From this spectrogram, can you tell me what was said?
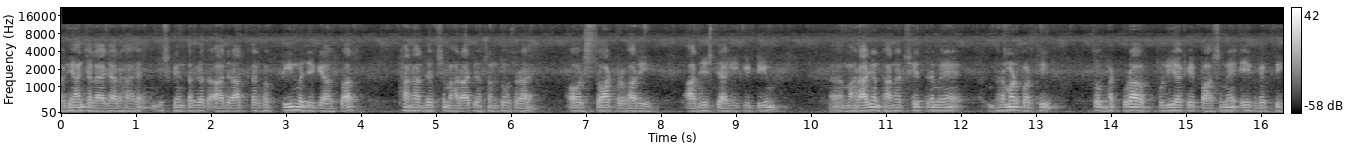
अभियान चलाया जा रहा है जिसके अंतर्गत आज रात लगभग तीन बजे के आसपास थानाध्यक्ष महाराज संतोष राय और स्वाट प्रभारी आदेश त्यागी की टीम महाराजगंज थाना क्षेत्र में भ्रमण पर थी तो भटपुरा पुलिया के पास में एक व्यक्ति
